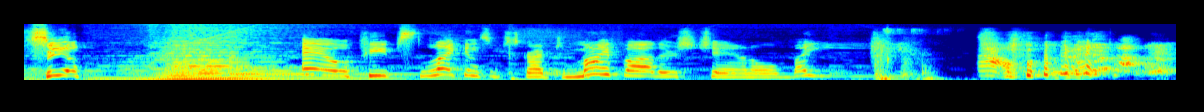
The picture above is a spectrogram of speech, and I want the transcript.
See ya. Ayo, peeps, like and subscribe to my father's channel. Bye. Ow.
